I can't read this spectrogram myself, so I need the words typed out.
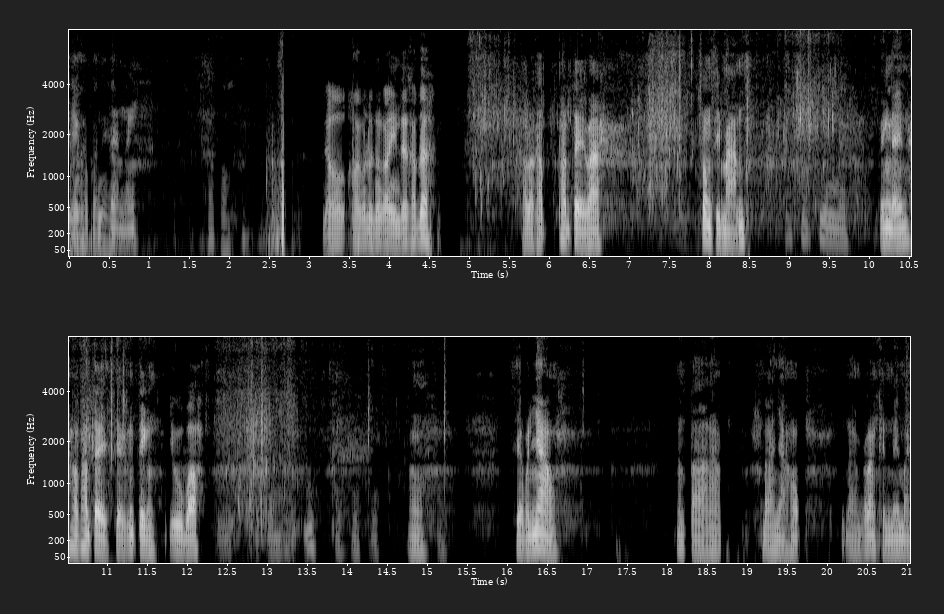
เองครับป้านี่คแต้รับมหนึ่งครับผมเดี๋ยวคอยมาลุ้นกันก่อนอีกเด้อครับเด้อเอาละครับพันเตยมาส่งสีหมานจริงเลยเป็นไหนเอาพันเตยเสียงตึงๆอยู่บ่อ๋อ เสียงมันยาวน้ำปลานะครับปลาหยาหกน้ำกำลังขึ้นใหม่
